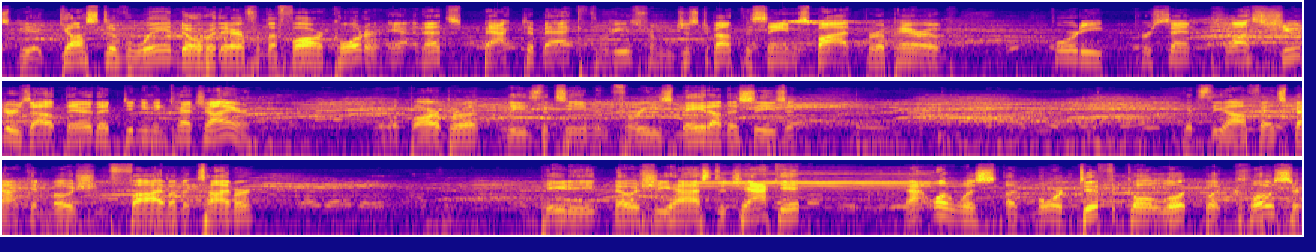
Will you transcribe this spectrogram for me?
Must be a gust of wind over there from the far corner. Yeah, that's back-to-back threes from just about the same spot for a pair of 40% plus shooters out there that didn't even catch iron. Barbara leads the team in threes made on the season. Gets the offense back in motion, five on the timer. Peaty knows she has to jack it. That one was a more difficult look, but closer.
